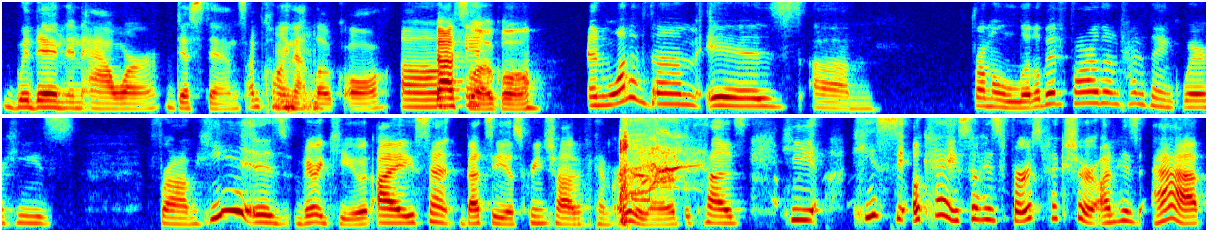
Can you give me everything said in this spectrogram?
within an hour distance. I'm calling mm-hmm. that local. Um That's and, local. And one of them is um from a little bit farther. I'm trying to think where he's from. He is very cute. I sent Betsy a screenshot of him earlier because he he's okay. So his first picture on his app,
